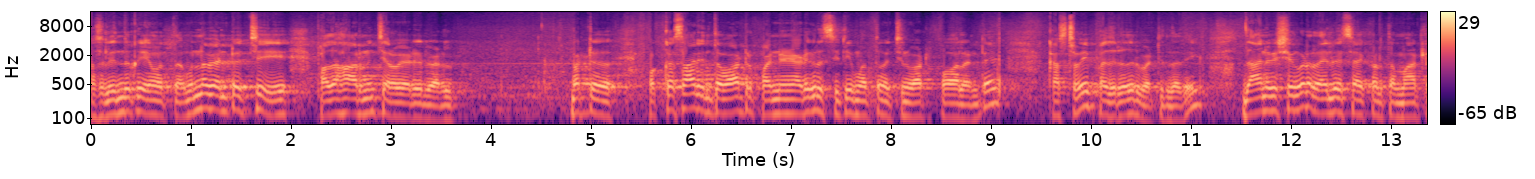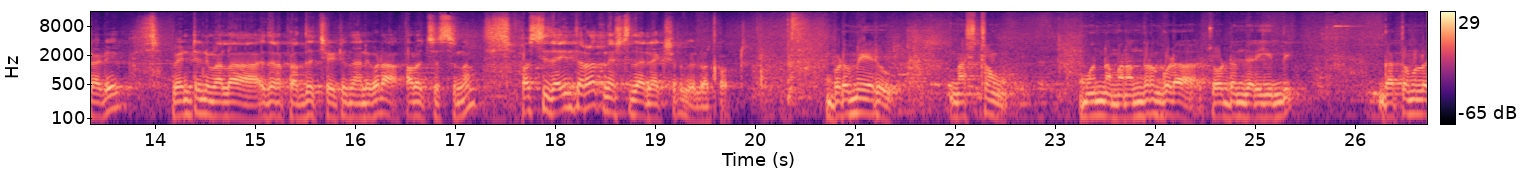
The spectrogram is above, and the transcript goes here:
అసలు ఎందుకు ఏమవుతుంది. ఉన్న వెంట వచ్చి పదహారు నుంచి ఇరవై అడుగులు వెడల్పు. బట్ ఒక్కసారి ఇంత వాటర్ పన్నెండు అడుగులు సిటీ మొత్తం వచ్చిన వాటర్ పోవాలంటే కష్టమై పది రోజులు పట్టింది అది. దాని విషయం కూడా రైల్వే శాఖ వాళ్ళతో మాట్లాడి వెంటనే మళ్ళా ఏదైనా పెద్ద చేయటం దాన్ని కూడా ఆలోచిస్తున్నాం. ఫస్ట్ ఇది అయిన తర్వాత నెక్స్ట్ దాని యాక్షన్ విల్ వర్కౌట్ బుడమేరు నష్టం మొన్న మనందరం కూడా చూడడం జరిగింది. గతంలో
